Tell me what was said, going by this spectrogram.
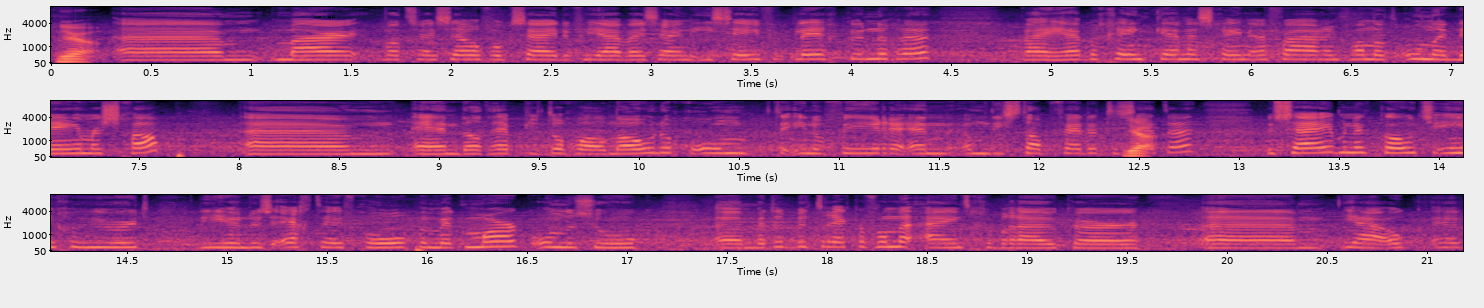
Ja. Ehm, maar wat zij zelf ook zeiden, van ja, wij zijn IC-verpleegkundigen. Wij hebben geen kennis, geen ervaring van het ondernemerschap. Ehm, en dat heb je toch wel nodig om te innoveren en om die stap verder te Ja. zetten. Dus zij hebben een coach ingehuurd die hun dus echt heeft geholpen met marktonderzoek, eh, met het betrekken van de eindgebruiker. Ehm, ja, ook eh, eh,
